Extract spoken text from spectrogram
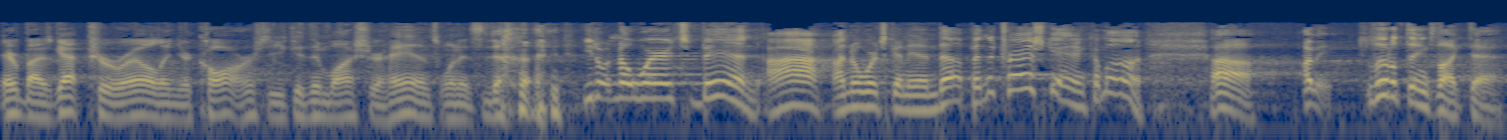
Everybody's got Purell in your car, so you can then wash your hands when it's done. you don't know where it's been. Ah, I know where it's going to end up in the trash can. Come on. Uh, I mean, little things like that.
